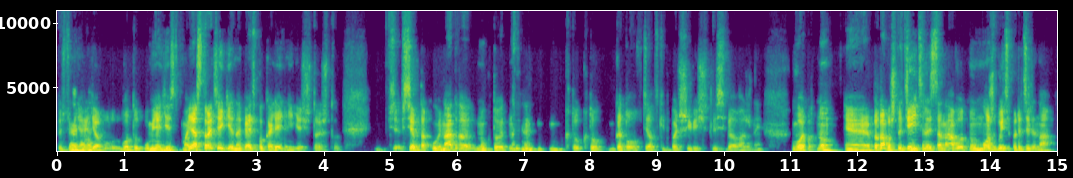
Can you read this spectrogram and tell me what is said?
То есть у меня, я, вот у меня есть моя стратегия на пять поколений, я считаю, что всем такую надо, ну, кто, кто, кто готов делать какие-то большие вещи для себя важные. Вот, ну, э, потому что деятельность, она вот, ну, может быть определена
